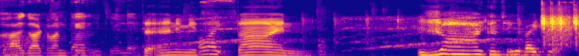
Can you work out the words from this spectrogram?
I got one kill. The enemy oh, sign. Oh. Yeah, I can see. He's right here.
